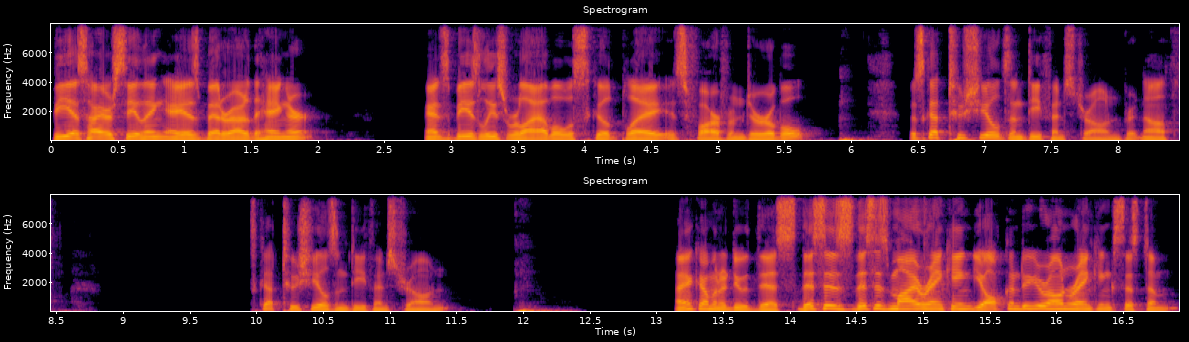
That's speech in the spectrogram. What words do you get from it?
B has higher ceiling, A is better out of the hangar. Mantis B is least reliable with skilled play. It's far from durable. But it's got two shields and defense drone, Britnoth. It's got two shields and defense drone. I think I'm gonna do this. This is this is my ranking. Y'all can do your own ranking system.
